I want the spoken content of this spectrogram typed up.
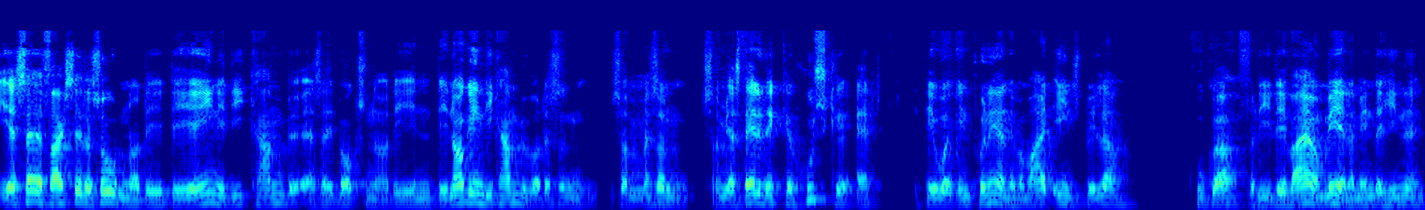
jeg sad faktisk selv og så den, og det, det er en af de kampe, altså i boksen, og det er, en, det er nok en af de kampe, hvor der sådan, som, man sådan, som jeg stadigvæk kan huske, at det var imponerende, hvor meget en spiller kunne gøre, fordi det var jo mere eller mindre hende,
